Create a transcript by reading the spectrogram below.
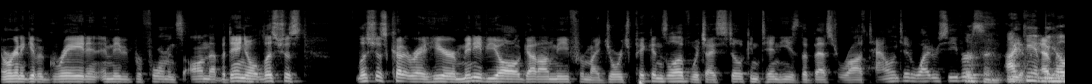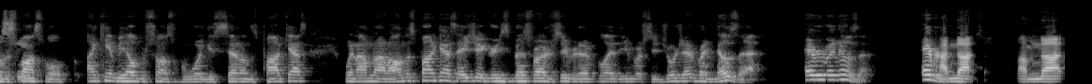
And we're going to give a grade and, and maybe performance on that. But Daniel, let's just let's just cut it right here. Many of you all got on me for my George Pickens love, which I still contend he's the best raw talented wide receiver. Listen, I can't be held seen. responsible. I can't be held responsible for what gets said on this podcast when I'm not on this podcast. AJ Green's the best wide receiver to ever play at the University of Georgia. Everybody knows that. Everybody knows that. Everybody. I'm not. I'm not.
